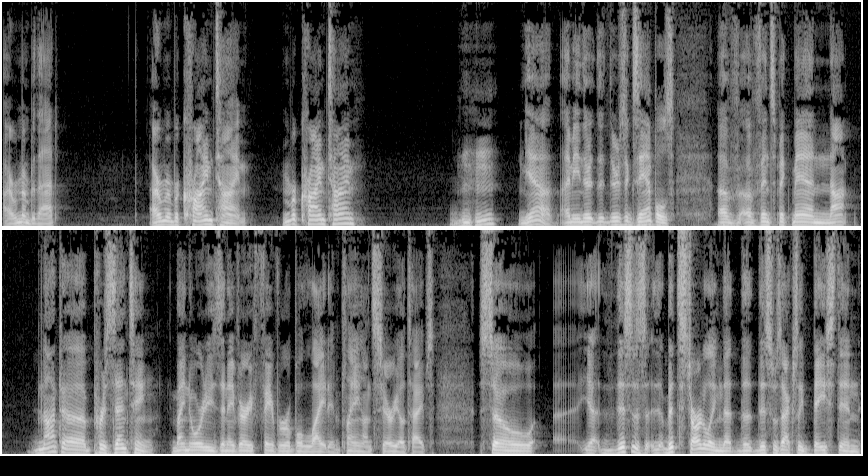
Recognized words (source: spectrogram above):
I remember that. I remember Crime Time. Remember Crime Time? Mm-hmm. Yeah. I mean, there, there's examples of, of Vince McMahon not not uh, presenting minorities in a very favorable light and playing on stereotypes. So, uh, yeah, this is a bit startling that the, this was actually based in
